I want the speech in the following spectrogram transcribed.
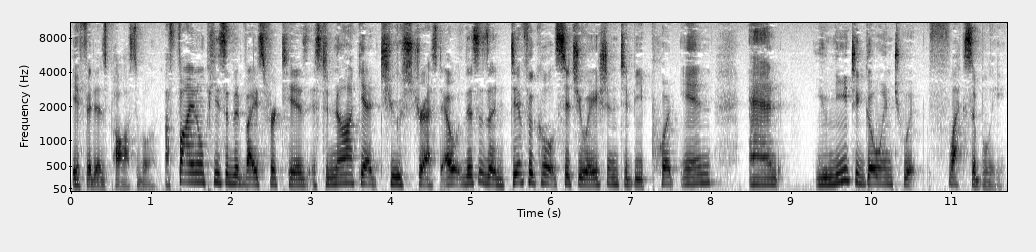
if it is possible. A final piece of advice for Tiz is to not get too stressed out. This is a difficult situation to be put in and you need to go into it flexibly.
